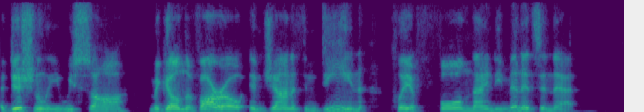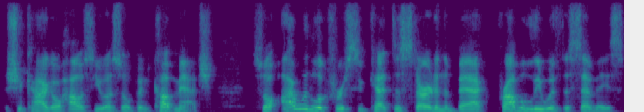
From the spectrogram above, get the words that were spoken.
Additionally, we saw Miguel Navarro and Jonathan Dean play a full 90 minutes in that Chicago House US Open Cup match. So I would look for Souquet to start in the back, probably with the Seves.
